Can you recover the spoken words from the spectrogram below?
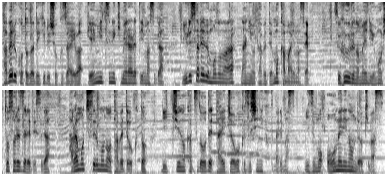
食べることができる食材は厳密に決められていますが許されるものなら何を食べても構いません。スフールのメニューも人それぞれですが腹持ちするものを食べておくと日中の活動で体調を崩しにくくなります。水も多めに飲んでおきます。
